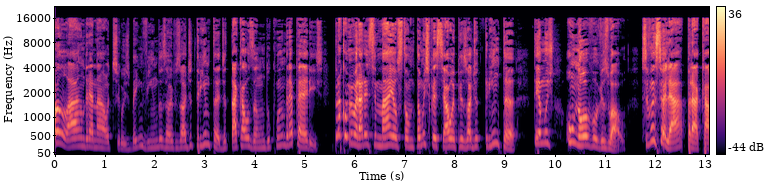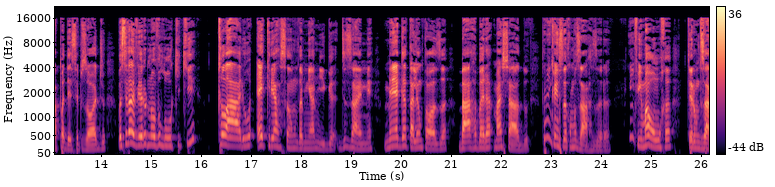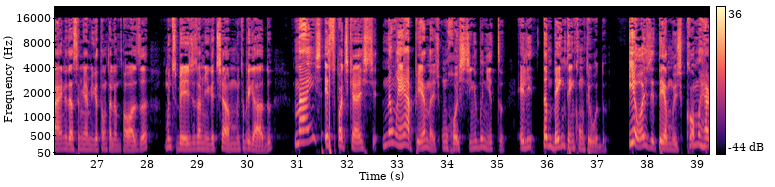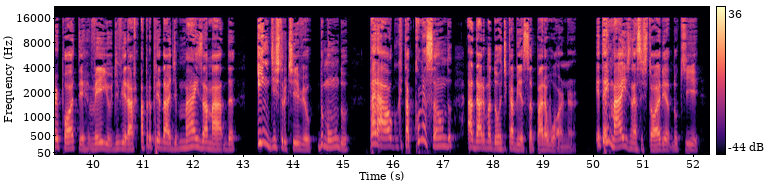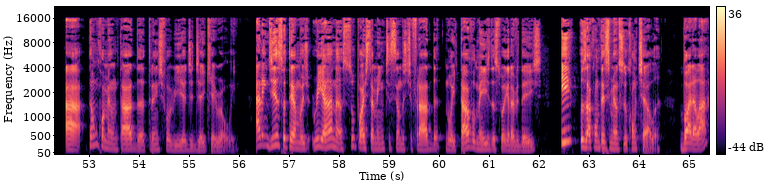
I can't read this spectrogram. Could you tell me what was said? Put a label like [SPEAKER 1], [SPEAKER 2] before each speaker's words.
[SPEAKER 1] Olá, André Náuticos! Bem-vindos ao episódio 30 de Tá Causando com André Pérez. Para comemorar esse milestone tão especial, episódio 30, temos um novo visual. Se você olhar para a capa desse episódio, você vai ver o novo look que, claro, é criação da minha amiga designer mega talentosa Bárbara Machado, também conhecida como Zarzara. Enfim, uma honra ter um design dessa minha amiga tão talentosa. Muitos beijos, amiga, te amo, muito obrigado. Mas esse podcast não é apenas um rostinho bonito. Ele também tem conteúdo. E hoje temos como Harry Potter veio de virar a propriedade mais amada, indestrutível do mundo, para algo que está começando a dar uma dor de cabeça para Warner. E tem mais nessa história do que a tão comentada transfobia de J.K. Rowling. Além disso, temos Rihanna supostamente sendo chifrada no oitavo mês da sua gravidez e os acontecimentos do Coachella. Bora lá?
